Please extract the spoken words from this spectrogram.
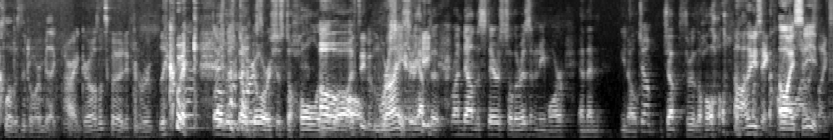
close the door and be like, all right, girls, let's go to a different room really quick. Yeah. Well, there's no doors. door; it's just a hole in the Oh, wall. that's even more Right. So you have to run down the stairs till there isn't anymore, and then you know Jump. jump through the hole. Oh, I thought you say crawl. Oh, I was see. like,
